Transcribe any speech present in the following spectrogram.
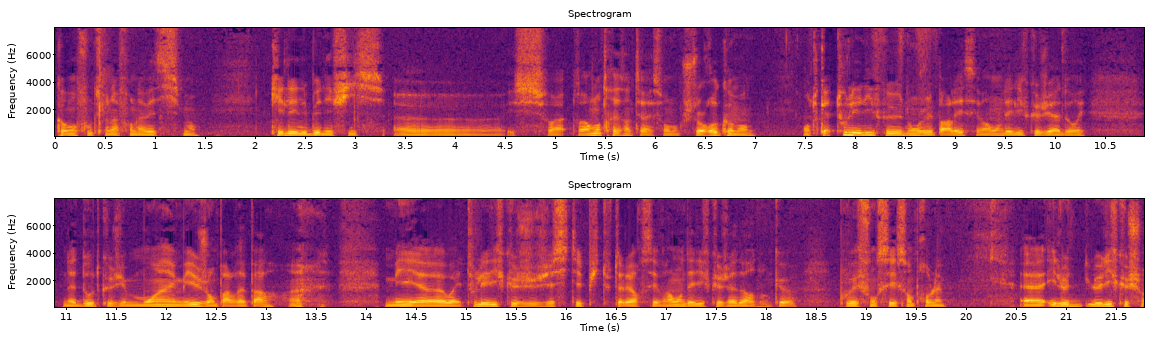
comment fonctionne un fonds d'investissement, quels sont les bénéfices, euh, et vraiment très intéressant, donc je te le recommande. En tout cas, tous les livres dont je vais parler, c'est vraiment des livres que j'ai adorés. Il y en a d'autres que j'ai moins aimés, j'en parlerai pas. Mais euh, tous les livres que j'ai cités depuis tout à l'heure, c'est vraiment des livres que j'adore, donc euh, vous pouvez foncer sans problème. et que je,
